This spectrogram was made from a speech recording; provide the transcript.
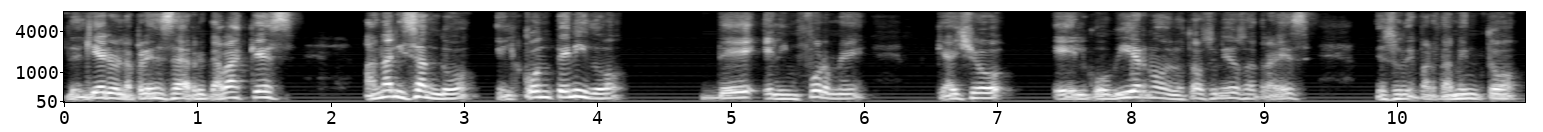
del diario La Prensa, Rita Vázquez, analizando el contenido del informe que ha hecho el gobierno de los Estados Unidos a través de su Departamento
